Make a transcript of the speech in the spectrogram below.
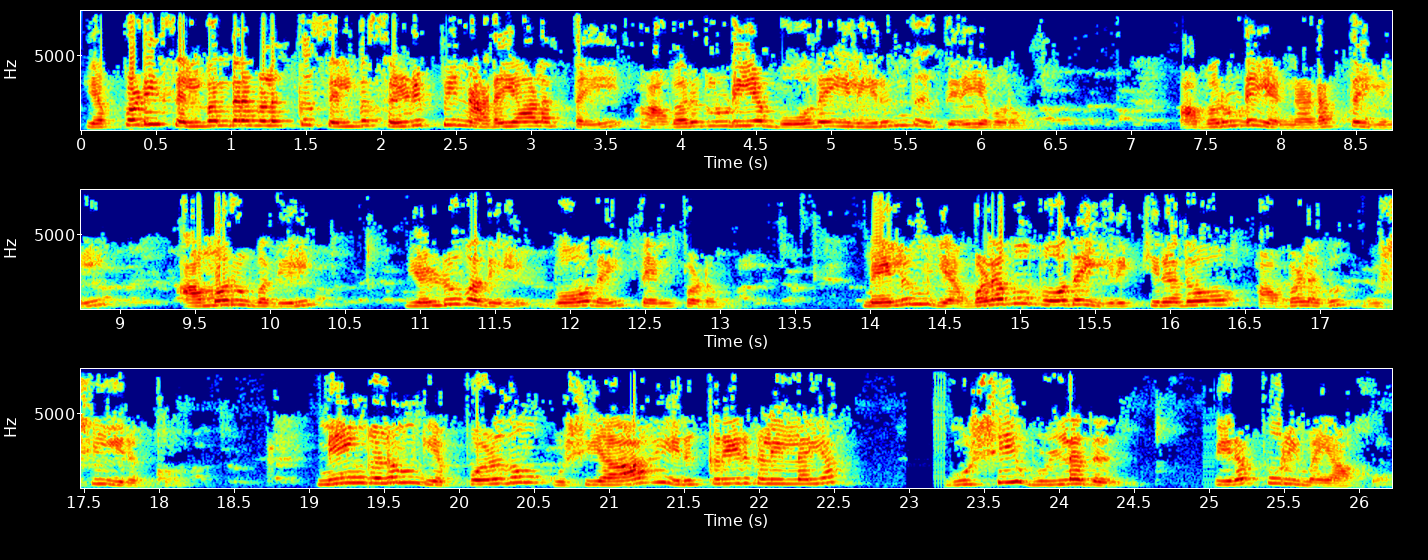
எப்படி செல்வந்தர்களுக்கு செல்வ செழிப்பின் அடையாளத்தை அவர்களுடைய போதையில் இருந்து தெரிய வரும்? அவருடைய நடத்தையில் அமருவதில் எழுவதில் போதை தென்படும். மேலும் எவ்வளவு போதை இருக்கிறதோ அவ்வளவு குஷி இருக்கும். நீங்களும் எப்பொழுதும் குஷியாக இருக்கிறீர்கள் இல்லையா? குஷி உள்ளது பிறப்புரிமையாகும்.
